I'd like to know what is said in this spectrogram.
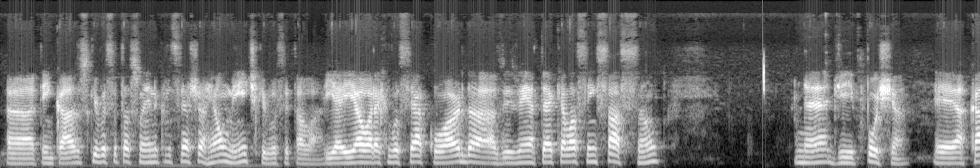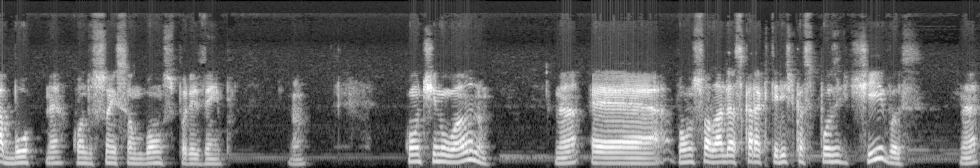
Uh, tem casos que você está sonhando que você acha realmente que você está lá. E aí a hora que você acorda, às vezes vem até aquela sensação né, de, poxa, é, acabou, né, quando os sonhos são bons, por exemplo. Né? Continuando, né, é, vamos falar das características positivas né,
